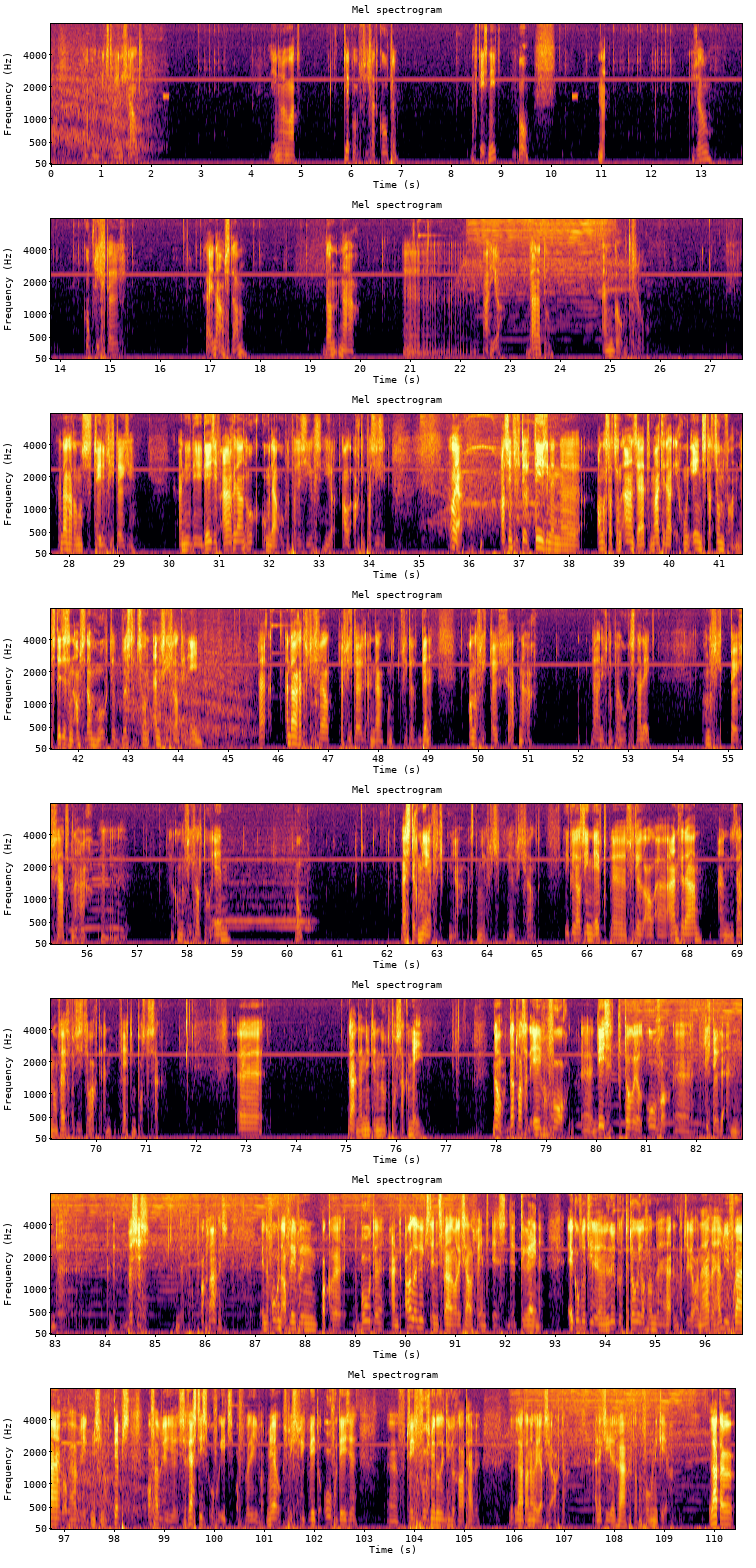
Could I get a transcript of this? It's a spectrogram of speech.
Oh, iets te weinig geld. Lenen we wat. Klik op vliegveld kopen. Nog steeds niet. Oh. Nou. Zo. Koop vliegtuig. Ga je naar Amsterdam. Dan naar... Uh, ah, hier. Daar naartoe. En go with the flow. En daar gaat dan ons tweede vliegtuigje. En nu die deze heeft aangedaan, ook, komen daar ook weer passagiers. Hier, alle 18 passagiers. Oh ja, als je een vliegtuig tegen een uh, ander station aanzet, maakt hij daar gewoon één station van. Dus dit is een Amsterdam hoogte, busstation en vliegveld in één. Ja, en daar gaat het vliegveld, het vliegtuig en daar komt het vliegtuig binnen. Het andere vliegtuig gaat naar, ja, die heeft nog hoge snelheid. Het andere vliegtuig gaat naar... Uh, een ander vliegveld toe in. Oh. Westermeer. Ja, Westermeer vlieg, uh, vliegveld. Hier kun je al zien, heeft uh, het vliegtuig al aangedaan. En er staan dan 50 posities te wachten en 15 postzakken. Uh, ja, dan neemt hij dan ook de postzakken mee. Nou, dat was het even voor deze tutorial over de vliegtuigen en de, en de busjes, en de vrachtwagens. In de volgende aflevering pakken we de boten en het allerleukste in het spel wat ik zelf vind is de treinen. Ik hoop dat jullie een leuke tutorial vonden, dat jullie hebben. Hebben jullie vragen of hebben jullie misschien nog tips of hebben jullie suggesties over iets of willen jullie wat meer specifiek weten over deze twee vervoersmiddelen die we gehad hebben. Laat dan een reactie achter. En ik zie je graag tot een volgende keer. Later!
